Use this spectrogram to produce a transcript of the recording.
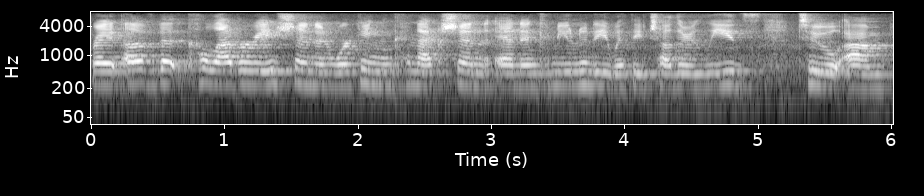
right, of the collaboration and working in connection and in community with each other leads to um,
